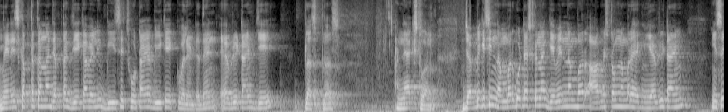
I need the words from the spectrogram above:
मैनेज कब तक करना? जब तक जे का वैल्यू बी से छोटा या बी के इक्वलेंट है then every time J plus plus next one जब भी किसी नंबर को टेस्ट करना गिवन नंबर आर्म स्ट्रॉन्ग नंबर है नहीं एवरी टाइम इसे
